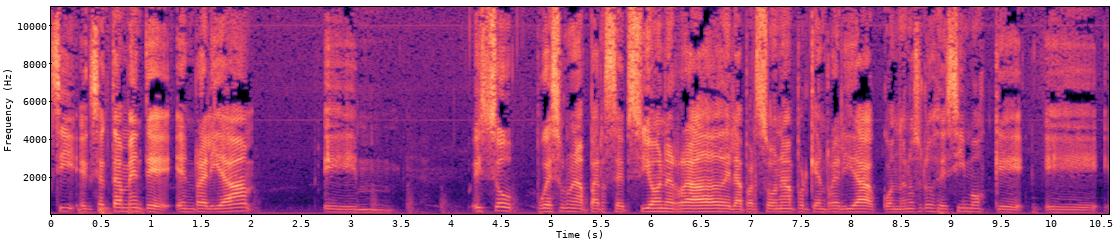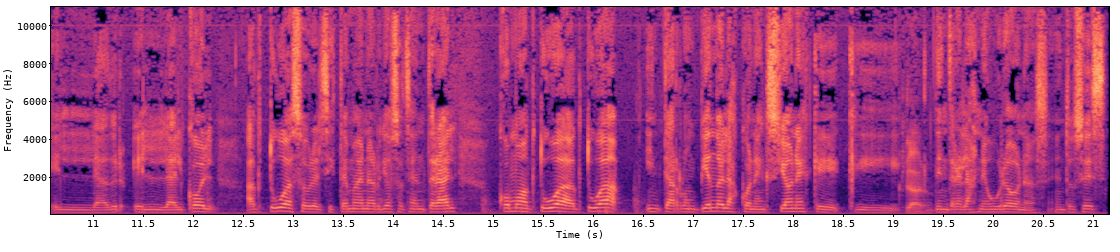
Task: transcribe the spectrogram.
Sí, exactamente. En realidad, eh, eso puede ser una percepción errada de la persona, porque en realidad cuando nosotros decimos que eh, el, alcohol actúa sobre el sistema nervioso central, ¿cómo actúa? Actúa interrumpiendo las conexiones que, que- Claro. entre las neuronas. Entonces,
